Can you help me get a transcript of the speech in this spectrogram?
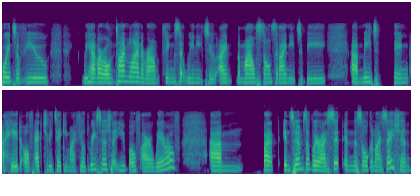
point of view, we have our own timeline around things that we need to, I, the milestones that I need to be uh, meeting ahead of actually taking my field research that you both are aware of. Um, but in terms of where I sit in this organization,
